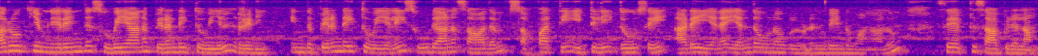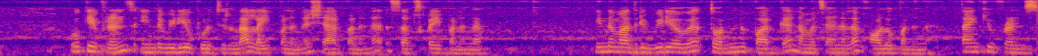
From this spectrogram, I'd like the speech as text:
ஆரோக்கியம் நிறைந்த சுவையான பிரண்டை துவையல் ரெடி. இந்த பிரண்டை துவையலை சூடான சாதம் சப்பாத்தி இட்லி தோசை அடை என எந்த உணவுகளுடன் வேண்டுமானாலும் சேர்த்து சாப்பிடலாம். ஓகே ஃப்ரெண்ட்ஸ் இந்த வீடியோ பிடிச்சிருந்தா லைக் பண்ணுங்கள் ஷேர் பண்ணுங்கள் சப்ஸ்கிரைப் பண்ணுங்கள் இந்த மாதிரி வீடியோவை தொடர்ந்து பார்க்க நம்ம சேனலை ஃபாலோ பண்ணுங்கள் தேங்க்யூ ஃப்ரெண்ட்ஸ்.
